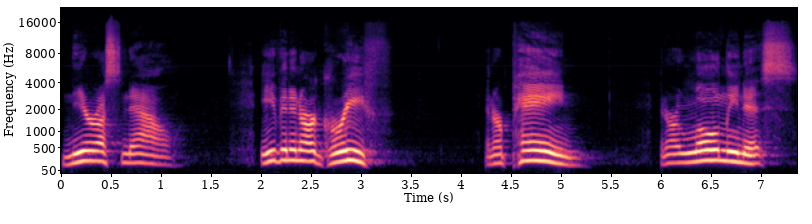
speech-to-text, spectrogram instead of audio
near us now, even in our grief, in our pain, in our loneliness,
